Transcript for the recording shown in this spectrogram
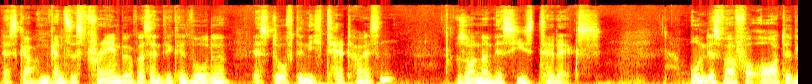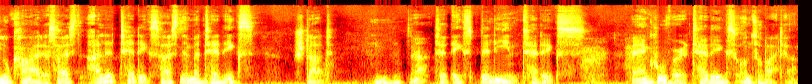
Es gab ein ganzes Framework, was entwickelt wurde. Es durfte nicht TED heißen, sondern es hieß TEDx. Und es war verortet lokal. Das heißt, alle TEDx heißen immer TEDx Stadt. Mhm. Ja, TEDx Berlin, TEDx Vancouver, TEDx und so weiter.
